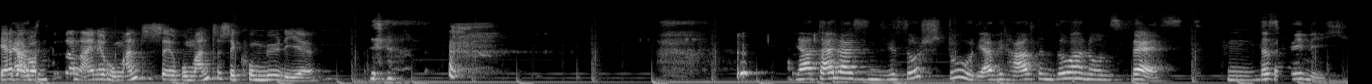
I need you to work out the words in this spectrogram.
ja, ja daraus ist dann eine romantische, romantische Komödie. ja, teilweise sind wir so stur, ja, wir halten so an uns fest. Hm. Das bin ich.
